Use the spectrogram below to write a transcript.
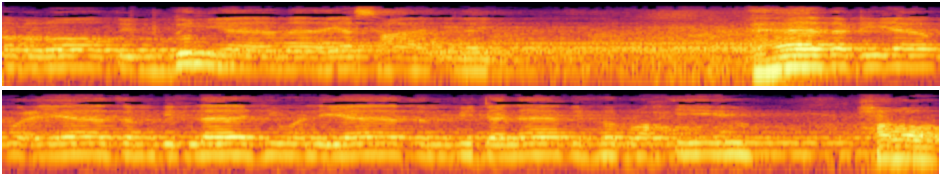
أغراض الدنيا ما يسعى إليه. هذا الرياء عياذا بالله والعياذا بجنابه الرحيم حرام.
